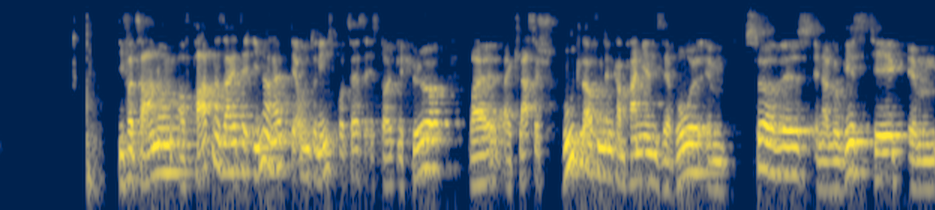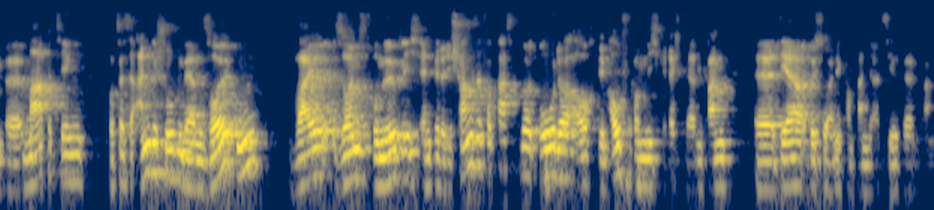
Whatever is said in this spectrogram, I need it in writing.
Die Verzahnung auf Partnerseite innerhalb der Unternehmensprozesse ist deutlich höher, weil bei klassisch gut laufenden Kampagnen sehr wohl im Service, in der Logistik, im äh, Marketing Prozesse angeschoben werden sollten, weil sonst womöglich entweder die Chance verpasst wird oder auch dem Aufkommen nicht gerecht werden kann, äh, der durch so eine Kampagne erzielt werden kann.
